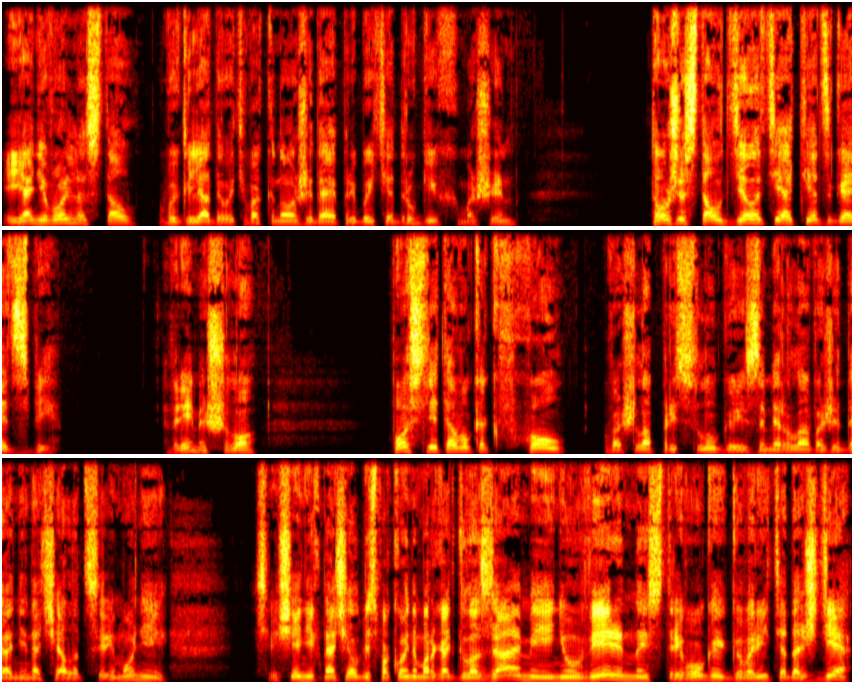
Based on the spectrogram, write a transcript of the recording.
и я невольно стал выглядывать в окно, ожидая прибытия других машин. То же стал делать и отец Гэтсби. Время шло. После того, как в холл вошла прислуга и замерла в ожидании начала церемонии, священник начал беспокойно моргать глазами и неуверенно и с тревогой говорить о дожде.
